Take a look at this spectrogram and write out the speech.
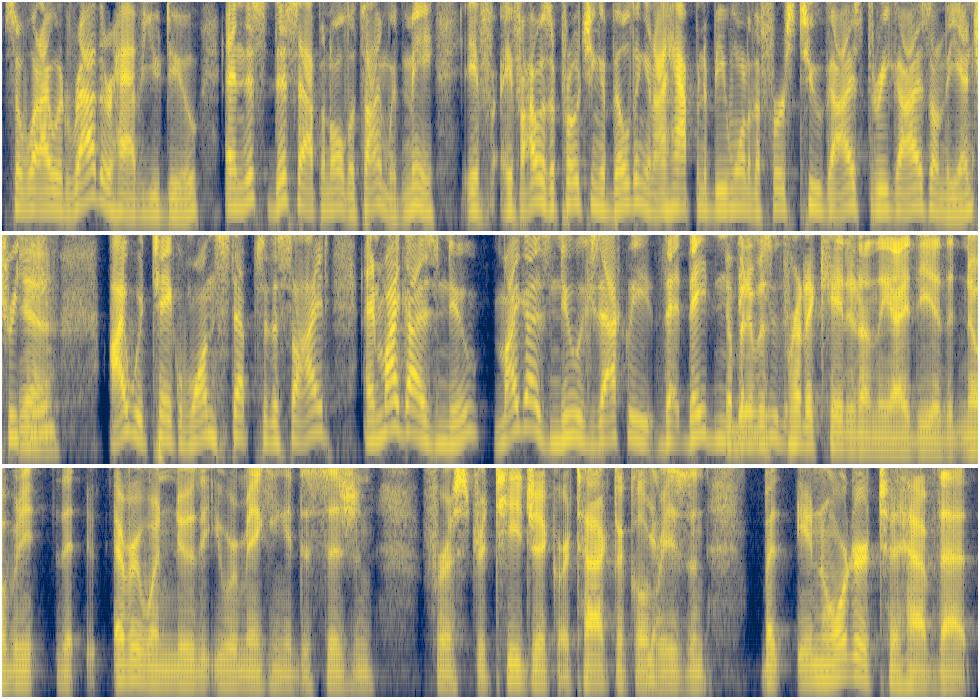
So what I would rather have you do, and this this happened all the time with me, if if I was approaching a building and I happened to be one of the first two guys, three guys on the entry Yeah. team, I would take one step to the side, and my guys knew. My guys knew exactly that they. No, but it was predicated on the idea that nobody, that everyone knew that you were making a decision for a strategic or tactical Yes. reason. But in order to have that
